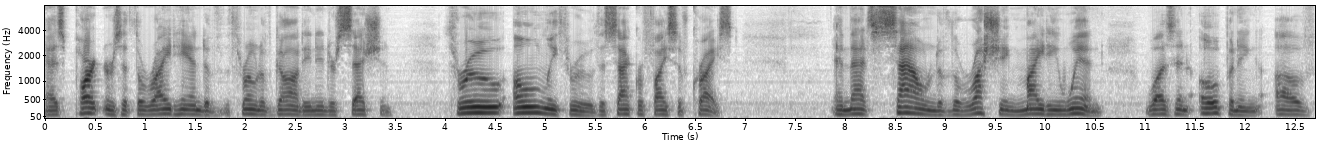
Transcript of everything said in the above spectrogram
as partners at the right hand of the throne of God in intercession, through only through the sacrifice of Christ. And that sound of the rushing mighty wind was an opening of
